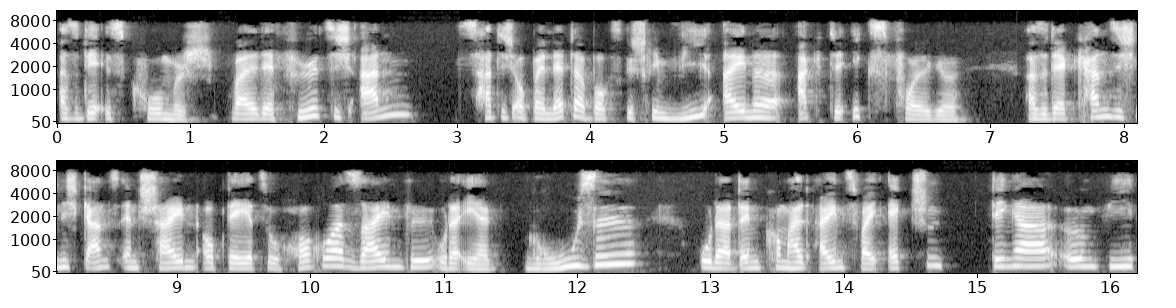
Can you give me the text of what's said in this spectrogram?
also der ist komisch, weil der fühlt sich an das hatte ich auch bei Letterbox geschrieben, wie eine Akte X-Folge. Also der kann sich nicht ganz entscheiden, ob der jetzt so Horror sein will oder eher Grusel oder dann kommen halt ein, zwei Action-Dinger irgendwie.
